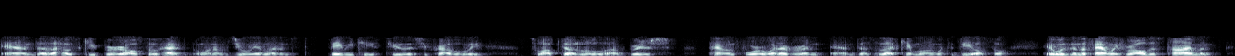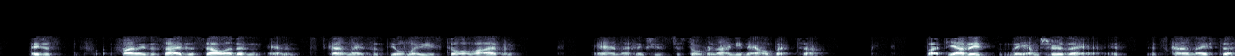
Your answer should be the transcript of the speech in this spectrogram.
and uh, the housekeeper also had one of Julian Lennon's baby teeth too that she probably swapped out a little uh, British pound for or whatever, and and uh, so that came along with the deal. So it was in the family for all this time, and they just finally decided to sell it, and and it's kind of nice that the old lady is still alive, and and I think she's just over 90 now, but uh, but yeah, they they I'm sure they it, it's kind of nice to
